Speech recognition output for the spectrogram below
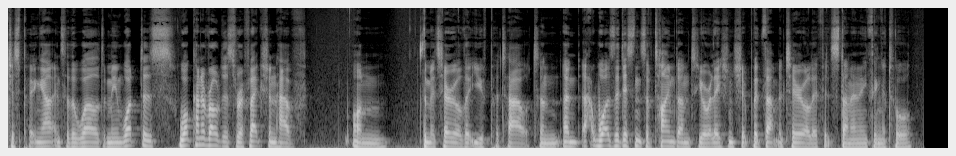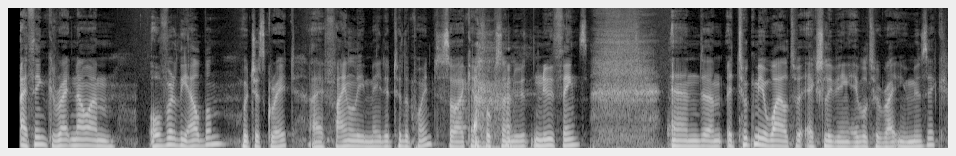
just putting out into the world, I mean, what does what kind of role does reflection have on the material that you've put out, and and what has the distance of time done to your relationship with that material, if it's done anything at all? I think right now I'm over the album, which is great. I finally made it to the point, so I can focus on new new things. And um, it took me a while to actually being able to write new music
